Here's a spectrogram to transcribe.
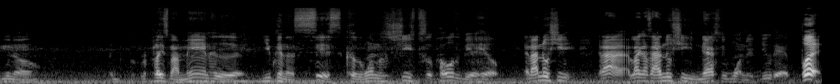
You know, replace my manhood. You can assist because woman she's supposed to be a help. And I know she and I like I said I knew she naturally wanted to do that, but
